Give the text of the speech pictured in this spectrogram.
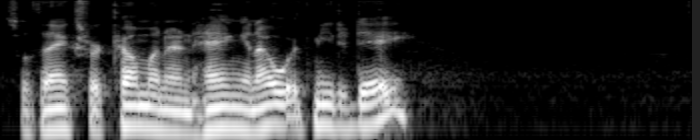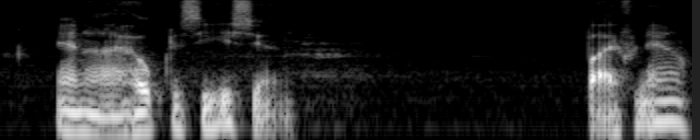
So thanks for coming and hanging out with me today. And I hope to see you soon. Bye for now.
